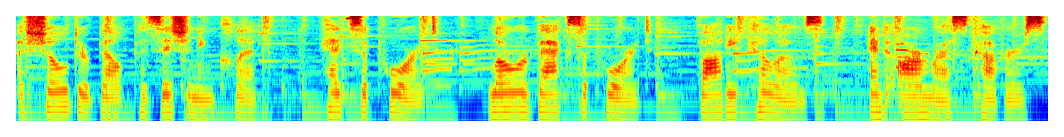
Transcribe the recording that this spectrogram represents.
a shoulder belt positioning clip, head support, lower back support, body pillows, and armrest covers.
